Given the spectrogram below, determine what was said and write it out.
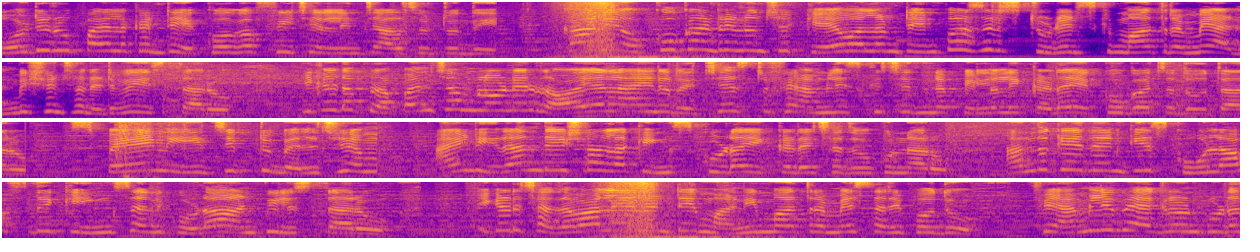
కోటి రూపాయల కంటే ఎక్కువగా ఫీ చెల్లించాల్సి ఉంటుంది. కానీ ఒక్కో కంట్రీ నుంచి కేవలం టెన్ పర్సెంట్ స్టూడెంట్స్కి మాత్రమే అడ్మిషన్స్ అనేటివి ఇస్తారు. ఇక్కడ ప్రపంచంలోనే రాయల్ అండ్ రిచెస్ట్ ఫ్యామిలీస్కి చెందిన పిల్లలు ఇక్కడ ఎక్కువగా చదువుతారు. Spain Egypt Belgium and Iran దేశాల కింగ్స్ కూడా ఇక్కడే చదువుకున్నారు. అందుకే దీనికి స్కూల్ ఆఫ్ ది కింగ్స్ అని కూడా అని పిలుస్తారు. ఇక్కడ చదవాలి అంటే మనీ మాత్రమే సరిపోదు. ఫ్యామిలీ బ్యాక్గ్రౌండ్ కూడా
